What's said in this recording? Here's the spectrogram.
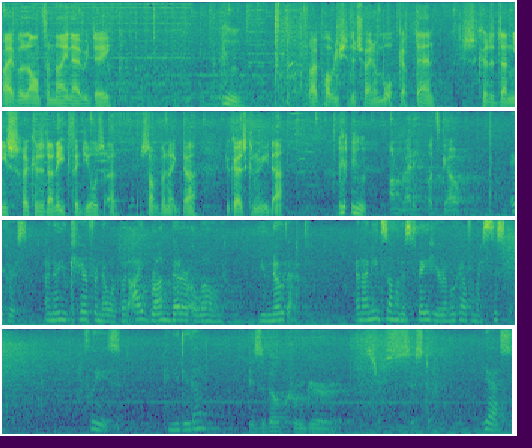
I have a alarm for 9 every day. so I probably should have tried and walk up then. Could have done these, I could have done 8 videos then, or something like that. You guys can read that. I'm ready. Let's go. Icarus, I know you care for Noah, but I run better alone. You know that. And I need someone to stay here and look out for my sister. Please, can you do that? Isabel Kruger is your sister. Yes.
